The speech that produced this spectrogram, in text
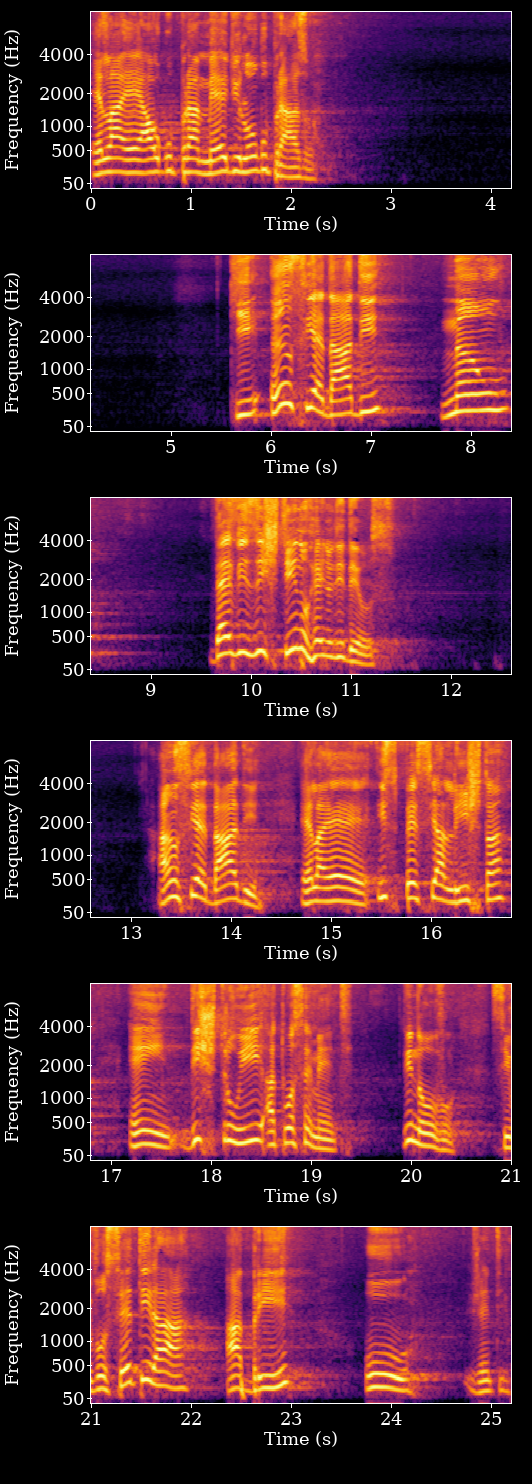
ela é algo para médio e longo prazo. Que ansiedade não deve existir no reino de Deus. A ansiedade, ela é especialista em destruir a tua semente. De novo, se você tirar, abrir o. Gente.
